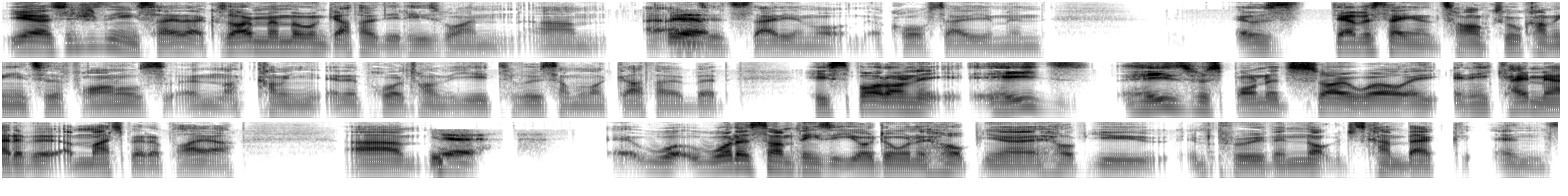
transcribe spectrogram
Yeah, it's interesting you say that because I remember when Gutho did his one um, at Yeah. ANZ Stadium or Accor Stadium, and it was devastating at the time because we were coming into the finals and like coming at an important time of the year to lose someone like Gutho. But he's spot on. He's he's responded so well, and he came out of it a much better player. Um, Yeah. what what are some things that you're doing to help you know help you improve and not just come back and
